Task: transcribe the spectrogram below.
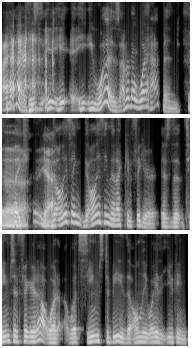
I have. He's he, he he was. I don't know what happened. Uh, like, yeah. The only thing, the only thing that I can figure is that teams have figured out what what seems to be the only way that you can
